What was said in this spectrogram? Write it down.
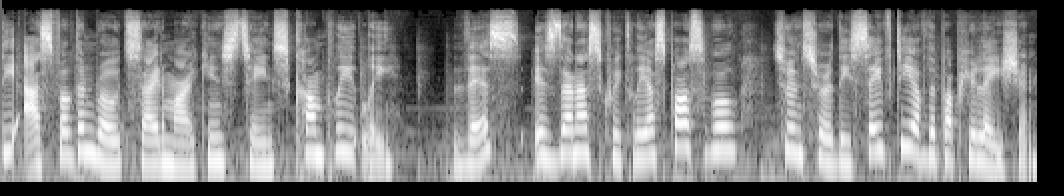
the asphalt and roadside markings changed completely. This is done as quickly as possible to ensure the safety of the population.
